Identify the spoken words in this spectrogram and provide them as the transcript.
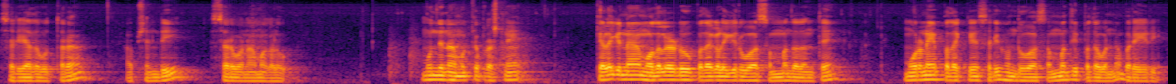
ಸರಿಯಾದ ಉತ್ತರ, ಆಪ್ಷನ್ ಡಿ ಸರ್ವನಾಮಗಳು. ಮುಂದಿನ ಮುಖ್ಯ ಪ್ರಶ್ನೆ ಕೆಳಗಿನ ಮೊದಲೆರಡು ಪದಗಳಿಗಿರುವ ಸಂಬಂಧದಂತೆ ಮೂರನೇ ಪದಕ್ಕೆ ಸರಿಹೊಂದುವ ಸಂಬಂಧಿ ಪದವನ್ನು ಬರೆಯಿರಿ.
